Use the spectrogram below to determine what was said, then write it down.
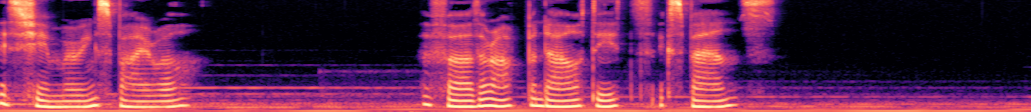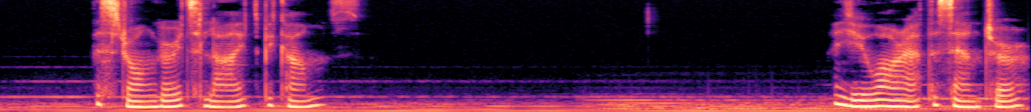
this shimmering spiral, the further up and out it expands, the stronger its light becomes. You are at the center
